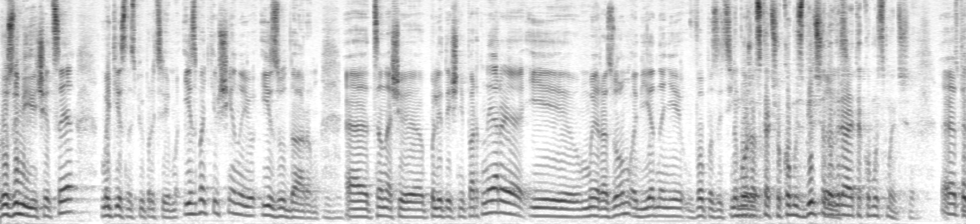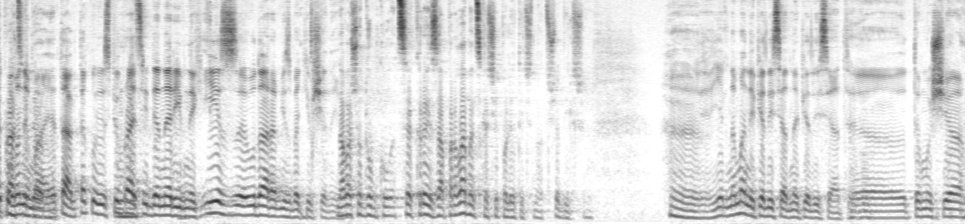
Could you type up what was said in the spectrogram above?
Розуміючи це, ми тісно співпрацюємо і з батьківщиною, і з ударом. Е, Це наші політичні партнери, і ми разом об'єднані в Не опозиційну. можна сказати, що комусь більше довіряєте, комусь менше. Е, Такого Співпраця йде. немає. Так, такої співпраці йде на рівних і з ударом, і з батьківщиною. На вашу думку, це криза парламентська чи політична? Що більше? Е, Як на мене, 50 на 50. Е, Тому що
